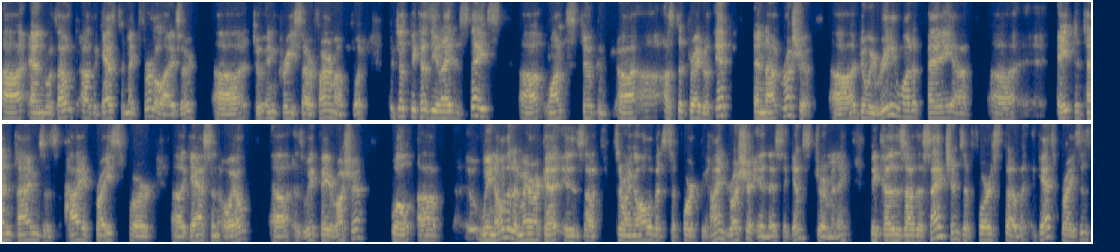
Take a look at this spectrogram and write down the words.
and without the gas to make fertilizer to increase our farm output? Just because the United States wants to us to trade with it and not Russia. Uh, do we really want to pay uh, uh, eight to 10 times as high a price for uh, gas and oil uh, as we pay Russia? Well, uh, we know that America is throwing all of its support behind Russia in this against Germany because the sanctions have forced gas prices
